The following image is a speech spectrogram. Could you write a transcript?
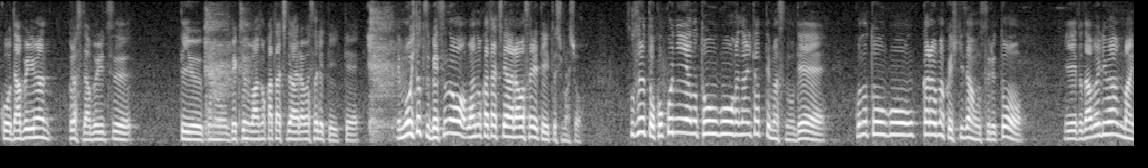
こう W1 プラス W2 っていうこのベクトルの和の形で表されていて、もう一つ別の和の形で表されているとしましょう。そうすると、ここにあの統合が成り立ってますので、この統合からうまく引き算をすると、えー、と W1-W1'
